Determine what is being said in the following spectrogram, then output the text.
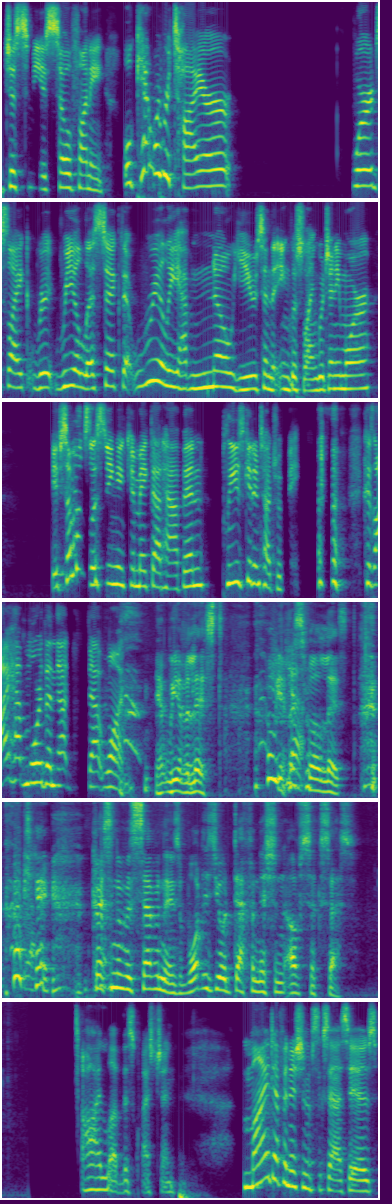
just to me is so funny. Well, can't we retire words like re- realistic that really have no use in the English language anymore. If someone's listening and can make that happen, please get in touch with me because I have more than that that one. yeah, we have a list. we have yeah. a small list. okay. Yeah. Question number seven is: What is your definition of success? Oh, I love this question. My definition of success is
